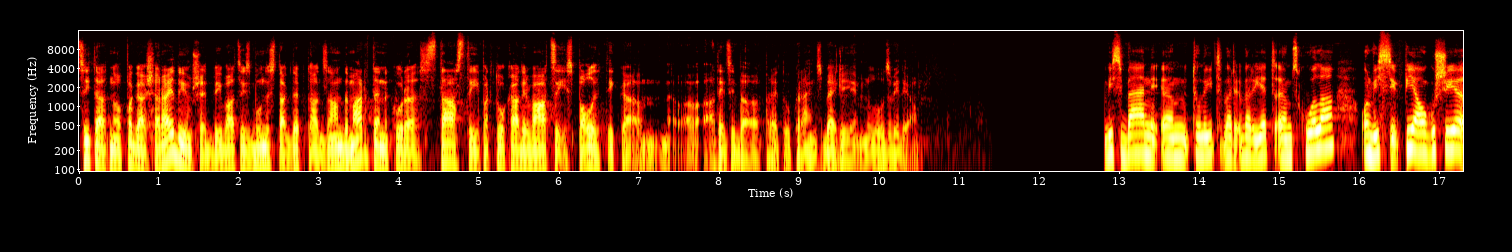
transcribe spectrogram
citāti no pagājušā raidījuma. Šeit bija Vācijas Bundestāga deputāta Zanda Martena, kura stāstīja par to, kāda ir Vācijas politika mm, attiecībā pret Ukrainas bēgļiem. Lūdzu, video. Visi bērni um, tūlīt var, var iet um, skolā, un visi pieaugušie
